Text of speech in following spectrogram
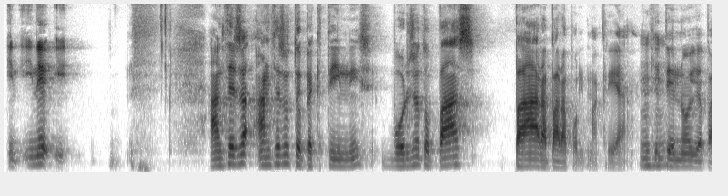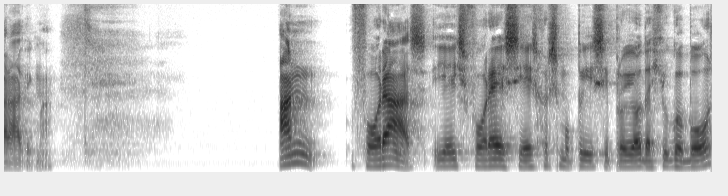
Ε- Είναι... ε- Αν θες, να- αν θες να το επεκτείνεις, μπορείς να το πας πάρα πάρα πολύ μακριά. Και τι εννοώ για παράδειγμα. Αν φοράς ή έχεις φορέσει ή έχεις χρησιμοποιήσει προϊόντα Hugo Boss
